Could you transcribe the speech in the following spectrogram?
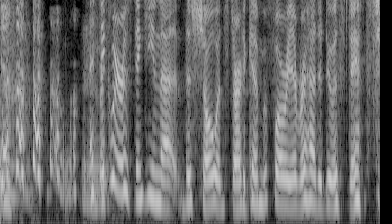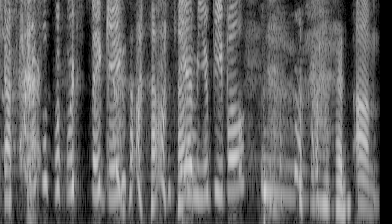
I think we were thinking that the show would start again before we ever had to do a stance chapter. this is what we're thinking. Damn you people. God. Um,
